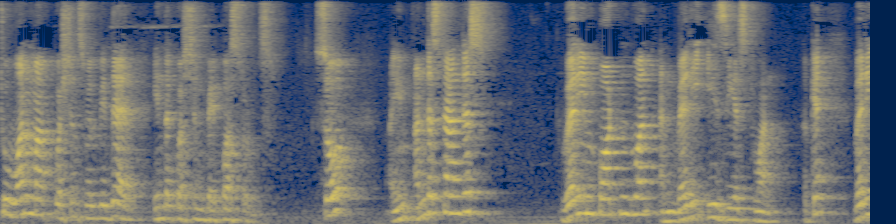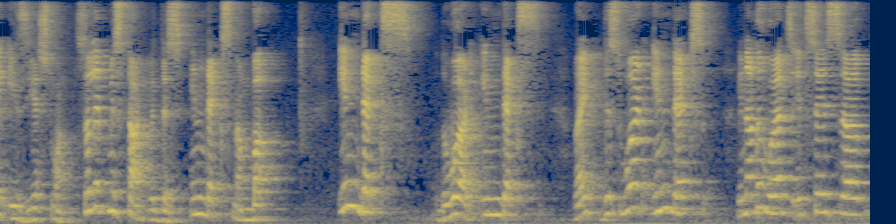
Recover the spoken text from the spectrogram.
two 1 mark questions will be there in the question paper students. So understand this very important one and very easiest one okay? Very easiest one. So let me start with this. Index number. Index the word index right? This word index in other words it says uh,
